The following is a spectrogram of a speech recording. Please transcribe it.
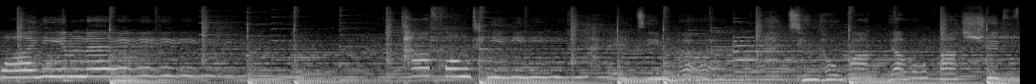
怀念你，他方天气渐凉，前途或有白雪飞。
